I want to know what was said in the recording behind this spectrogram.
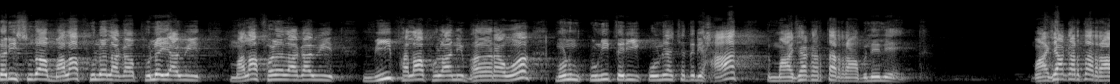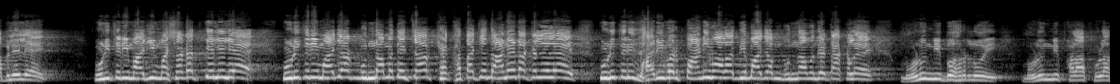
तरी सुद्धा मला फुलं लागा फुलं यावीत मला फळं लागावीत. मी फला फुलांनी भरावं म्हणून कुणीतरी कोणाचे तरी हात माझ्याकरता राबलेले आहेत. माझ्याकरता राबलेले आहेत. कुणीतरी माझी मशागत केलेली आहे. कुणीतरी माझ्या बुंदामध्ये चार खताचे दाणे टाकलेले आहेत. कुणीतरी झारीवर पाणी मला दे- माझ्या बुंदामध्ये टाकलंय. म्हणून मी बहरलोय. म्हणून मी फळा फुला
